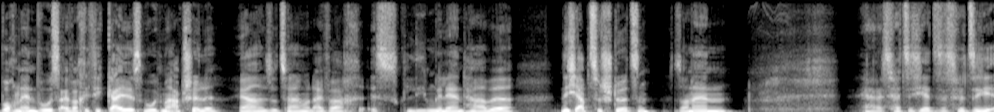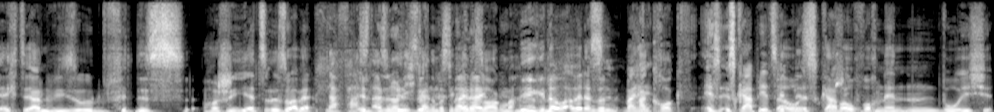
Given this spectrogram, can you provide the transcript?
Wochenenden, wo es einfach richtig geil ist, wo ich mal abschille, ja, sozusagen und einfach es lieben gelernt habe, nicht abzustürzen, sondern ja, das hört sich jetzt, das hört sich echt an wie so ein Fitness-Hoshi jetzt oder so, aber. Na, fast, also noch nicht, so, du musst dir keine nein, Sorgen machen. Nee, also. genau, aber das so ein meine, Punkrock. Es, es gab jetzt auch, es gab auch Wochenenden, wo ich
